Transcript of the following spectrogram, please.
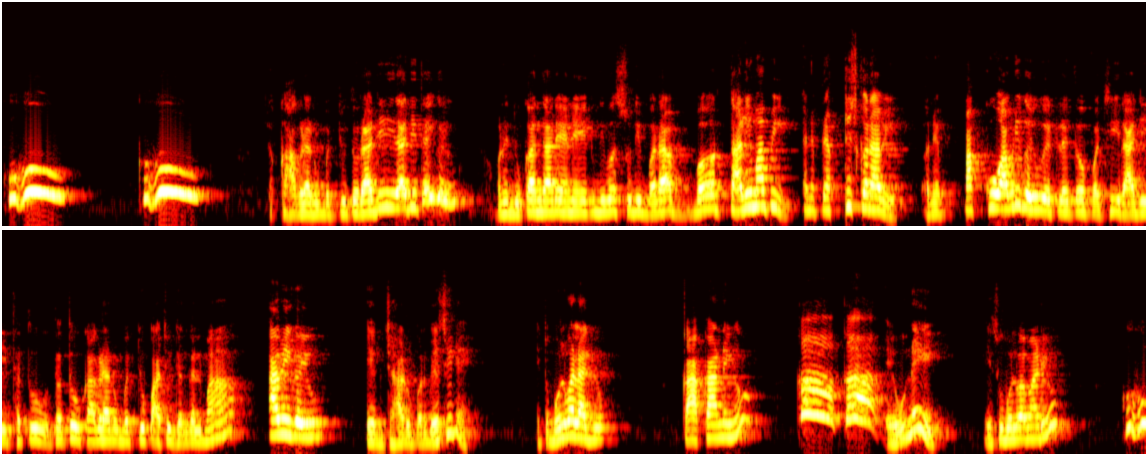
કુહુ! કાગડાનું બચ્ચું તો રાજી રાજી થઈ ગયું. અને દુકાનદારે એને એક દિવસ સુધી બરાબર તાલીમ આપી, એને પ્રેક્ટિસ કરાવી અને પાક્કું આવડી ગયું એટલે તો પછી રાજી થતું થતું કાગડાનું બચ્ચું પાછું જંગલમાં આવી ગયું. એક ઝાડ ઉપર બેસીને એ તો બોલવા લાગ્યો, કાકા નહીં હો કા કા એવું નહીં. એ શું બોલવા માંડ્યું? કુહુ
